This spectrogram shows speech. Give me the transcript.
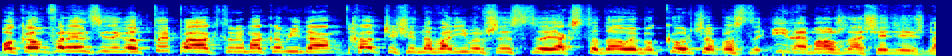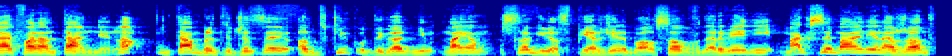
po konferencji tego typa, który ma covid chodźcie się nawalimy wszyscy jak stodoły, bo kurczę, po prostu ile można siedzieć na kwarantannie. No i tam Brytyjczycy od kilku tygodni mają srogi rozpierdziel, bo są wnerwieni maksymalnie na rząd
